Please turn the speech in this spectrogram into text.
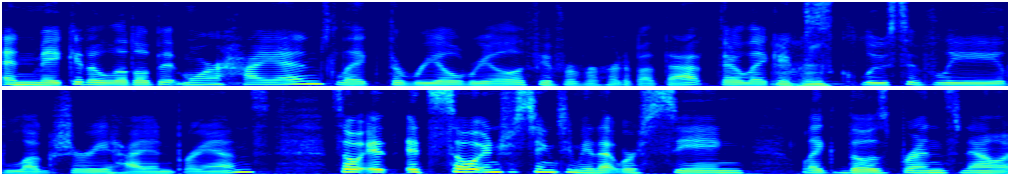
and make it a little bit more high end, like the Real Real, if you've ever heard about that. They're like Mm-hmm. exclusively luxury high end brands. So it, it's so interesting to me that we're seeing like those brands now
